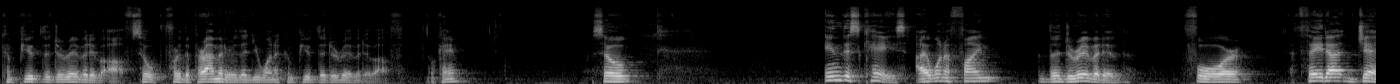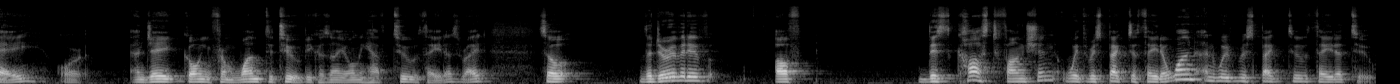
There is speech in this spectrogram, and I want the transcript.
compute the derivative of. So for the parameter that you want to compute the derivative of, okay? So in this case, I want to find the derivative for theta j, or and j going from 1 to 2 because I only have two thetas, right? So the derivative of this cost function with respect to theta 1 and with respect to theta 2.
